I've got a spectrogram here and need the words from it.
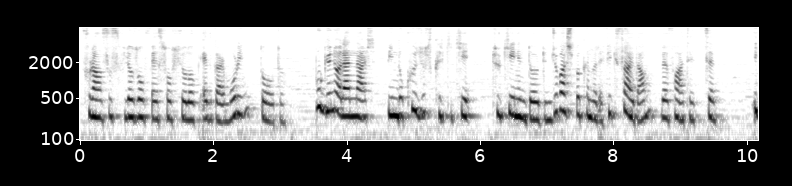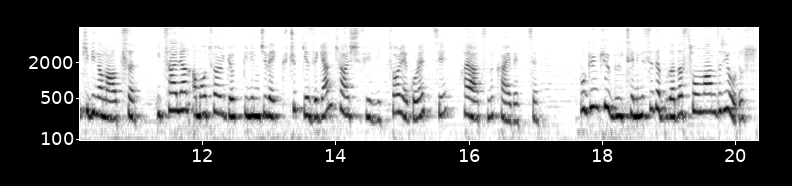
Fransız filozof ve sosyolog Edgar Morin doğdu. Bugün ölenler 1942 Türkiye'nin 4. Başbakanı Refik Saydam vefat etti. 2016 İtalyan amatör gökbilimci ve küçük gezegen kaşifi Vittorio Goretti hayatını kaybetti. Bugünkü bültenimizi de burada sonlandırıyoruz.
